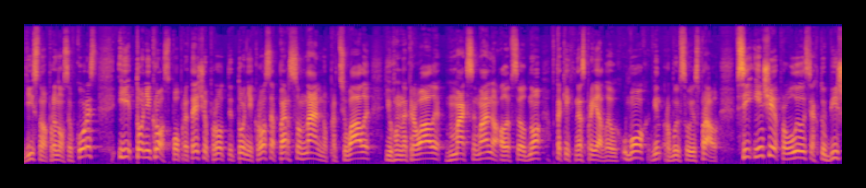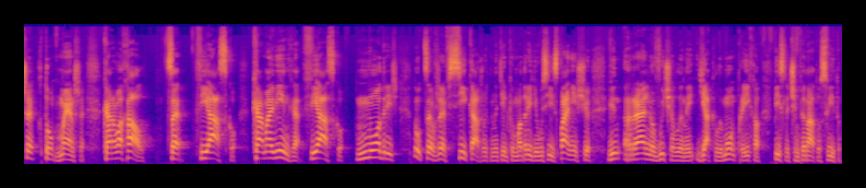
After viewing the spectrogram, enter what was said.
дійсно приносив користь. І Тоні Крос, попри те, що проти Тоні Кроса персонально працювали, його накривали максимально, але все одно в таких несприятливих умовах він робив свою справу. Всі інші провалилися хто більше, хто менше. Карвахал. Це фіаско, Камавінга, фіаско, Модріч. Ну це вже всі кажуть не тільки в Мадриді, в усій Іспанії, що він реально вичавлений, як лимон приїхав після чемпіонату світу.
